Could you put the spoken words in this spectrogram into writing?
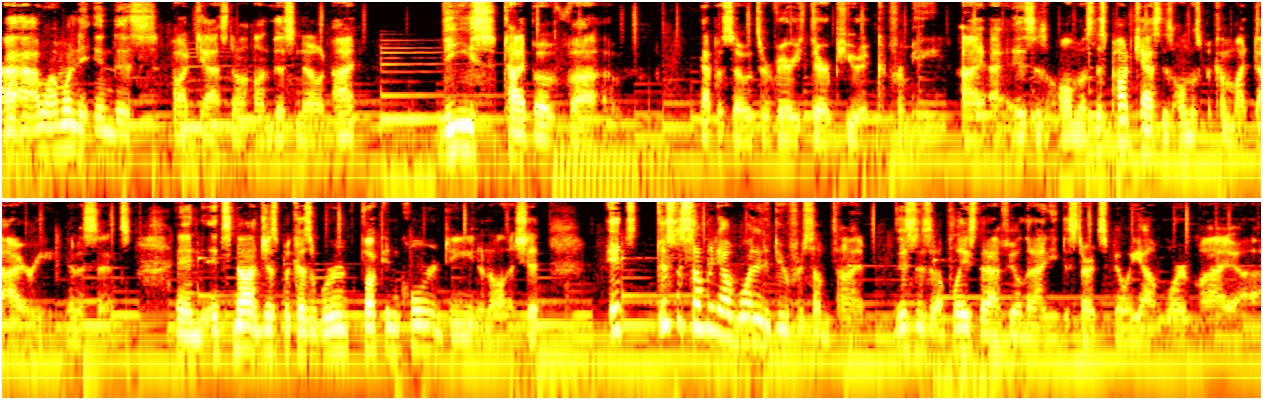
I, I, I wanted to end this podcast on, on this note. I these type of uh, episodes are very therapeutic for me. I, I, this is almost this podcast has almost become my diary in a sense, and it's not just because we're in fucking quarantine and all that shit. It's this is something I've wanted to do for some time. This is a place that I feel that I need to start spilling out more of my uh,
